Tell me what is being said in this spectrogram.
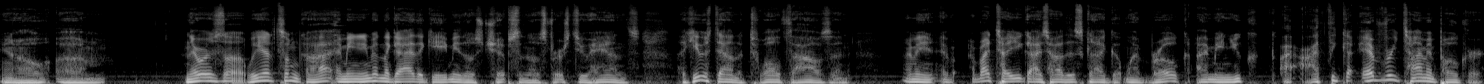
You know, um, there was uh, we had some guy. I mean, even the guy that gave me those chips in those first two hands, like he was down to twelve thousand. I mean, if, if, I tell you guys how this guy got, went broke, I mean, you. I, I think every time in poker,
